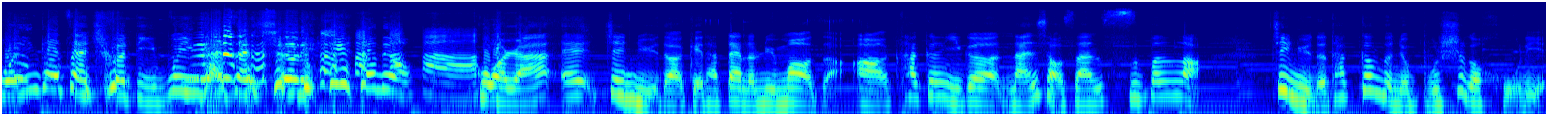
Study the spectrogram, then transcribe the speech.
我应该在车底，不应该在车里。那种果然，哎，这女的给他戴了绿帽子啊，他跟一个男小三私奔了。这女的她根本就不是个狐狸。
